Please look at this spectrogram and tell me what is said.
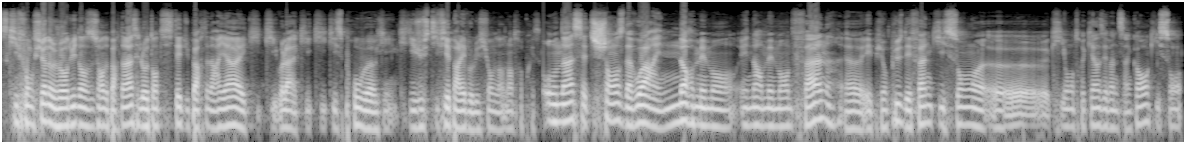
ce qui fonctionne aujourd'hui dans ce genre de partenariat, c'est l'authenticité du partenariat et qui, voilà, qui, qui, se prouve, euh, qui, qui, est justifié par l'évolution de l'entreprise. On a cette chance d'avoir énormément, énormément de fans, euh, et puis en plus des fans qui sont, euh, qui ont entre 15 et 25 ans, qui sont,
